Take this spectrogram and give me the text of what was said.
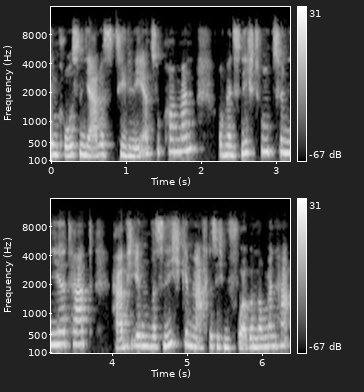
dem großen Jahresziel näher zu kommen. Und wenn es nicht funktioniert hat, habe ich irgendwas nicht gemacht, das ich mir vorgenommen habe?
